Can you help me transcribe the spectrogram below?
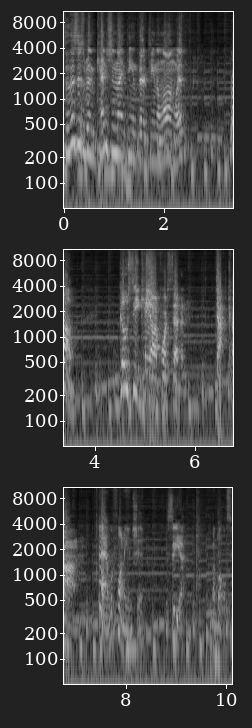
So this has been Kenshin 1913 along with Rob, GoSeeKR47.com. yeah, we're funny and shit. See ya. My balls.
